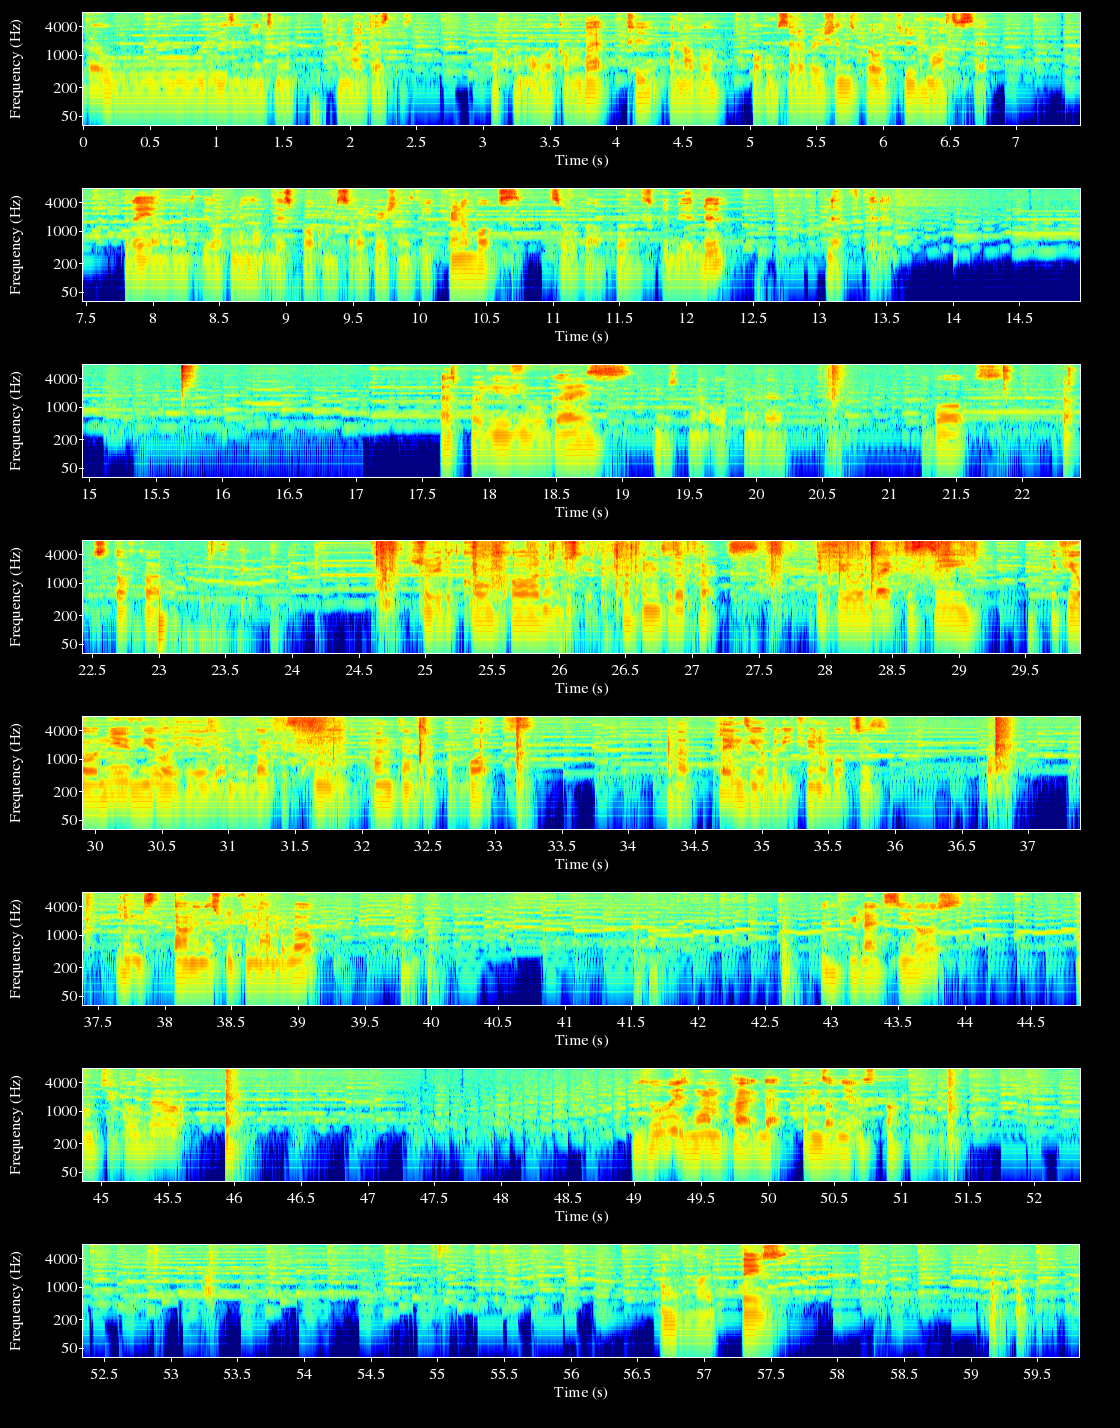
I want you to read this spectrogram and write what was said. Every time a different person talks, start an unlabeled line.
Hello, ladies and gentlemen, Emma does this. Welcome or welcome back to another Pokemon Celebrations Road to Master Set. Today I'm going to be opening up this Pokemon Celebrations League Trainer Box, so without further ado, let's get it. As per usual guys, I'm just gonna open the, the box, grab the stuff out, show you the code card and just get cracking into the packs. If you would like to see, if you're a new viewer here and you'd like to see the contents of the box, I have plenty of Elite Trainer boxes linked down in the description down below. And if you'd like to see those, go check those out. There's always one pack that ends up getting stuck in there. Oh my days.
